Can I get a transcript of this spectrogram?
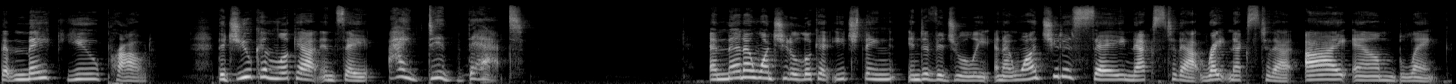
that make you proud, that you can look at and say, I did that. And then I want you to look at each thing individually and I want you to say next to that, right next to that, I am blank.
